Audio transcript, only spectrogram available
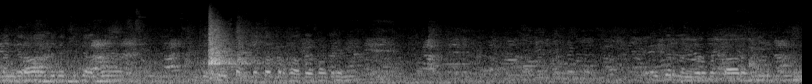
ਲੰਗਰ ਹਾਲ ਦੇ ਵਿੱਚ ਚੱਲਦੇ ਹਾਂ, ਜਿੱਥੇ ਸੰਗਤ ਪ੍ਰਸਾਦਾ ਛਕ ਰਹੀ ਇੱਧਰ ਲੰਗਰ ਵਰਤਾ ਰਹੇ ਨੇ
